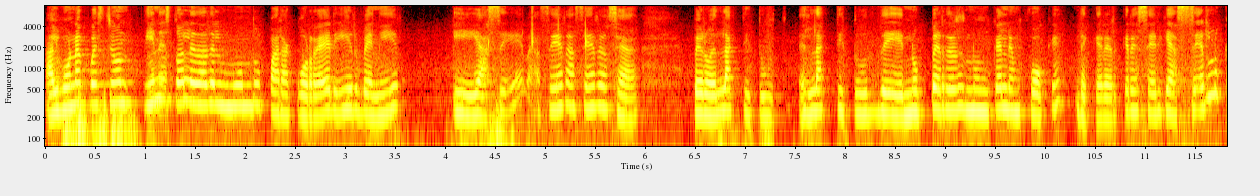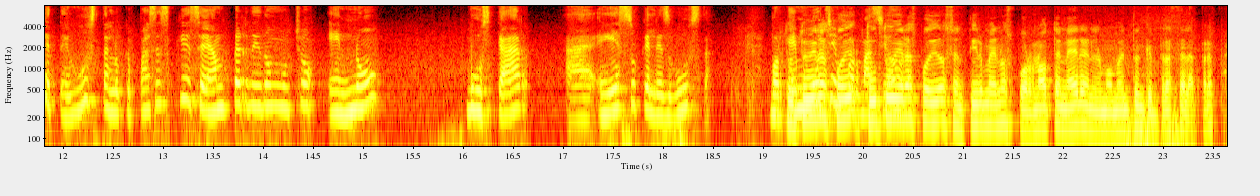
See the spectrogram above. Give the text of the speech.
alguna cuestión, tienes toda la edad del mundo para correr, ir, venir y hacer, hacer, hacer, o sea, pero es la actitud, es la actitud de no perder nunca el enfoque, de querer crecer y hacer lo que te gusta. Lo que pasa es que se han perdido mucho en no buscar a eso que les gusta. Porque ¿Tú, hay mucha información. tú te hubieras podido sentir menos por no tener en el momento en que entraste a la prepa.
